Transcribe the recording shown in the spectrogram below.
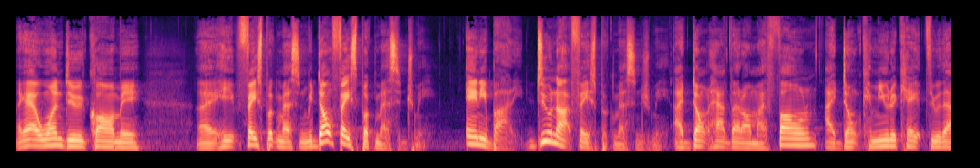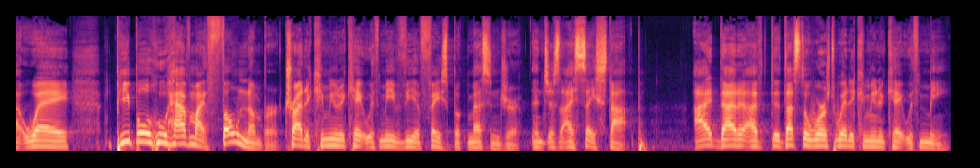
Like i had one dude call me. Uh, he facebook messaged me. Don't facebook message me. Anybody. Do not facebook message me. I don't have that on my phone. I don't communicate through that way. People who have my phone number try to communicate with me via facebook messenger and just i say stop I that I, that's the worst way to communicate with me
